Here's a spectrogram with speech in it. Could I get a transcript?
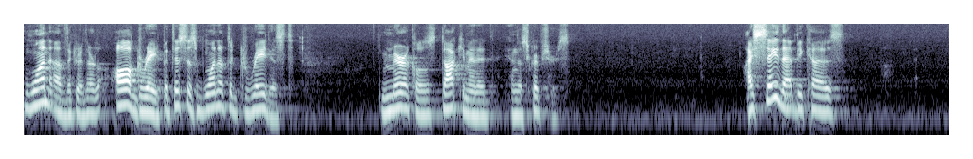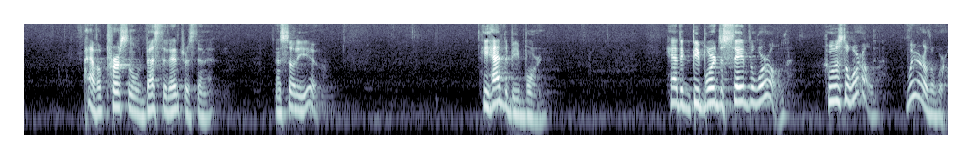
one of the great, they're all great, but this is one of the greatest miracles documented in the scriptures. I say that because I have a personal vested interest in it, and so do you. He had to be born. He had to be born to save the world. Who is the world? We are the world.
